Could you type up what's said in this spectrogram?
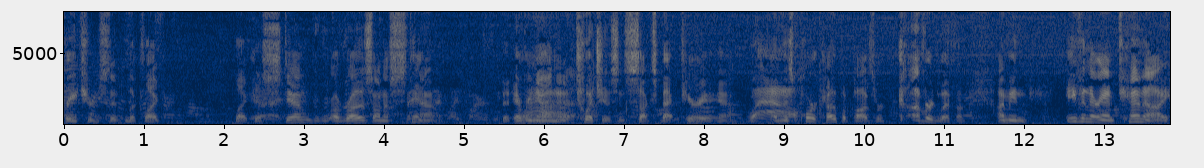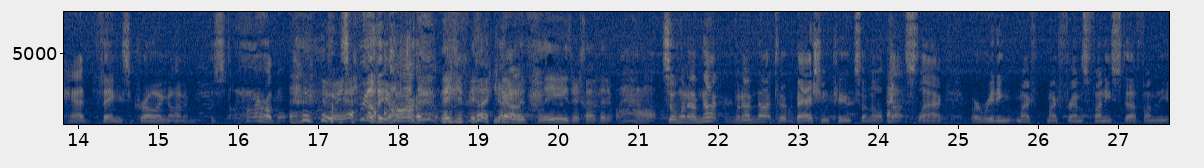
creatures that looked like like a stem, a rose on a stem. That every now and then it twitches and sucks bacteria in. And these poor copepods were covered with them. I mean, even their antennae had things growing on them. It was horrible. It was Yeah. really horrible. Made you feel like covered Yeah. with fleas or something. Wow. So when I'm not when I'm not uh, bashing kooks on alt slack or reading my my friends' funny stuff on the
